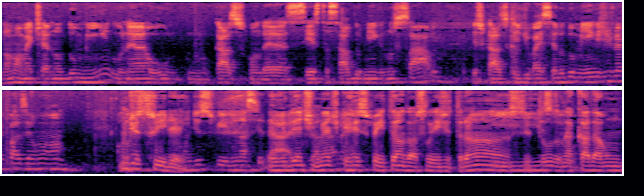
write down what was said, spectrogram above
normalmente é no domingo, né? Ou no caso quando é sexta, sábado, domingo, no sábado. Nesse caso que vai ser no domingo, a gente vai fazer uma, Um desfile um desfile na cidade. Evidentemente que respeitando as leis de trânsito e tudo, né? Cada um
